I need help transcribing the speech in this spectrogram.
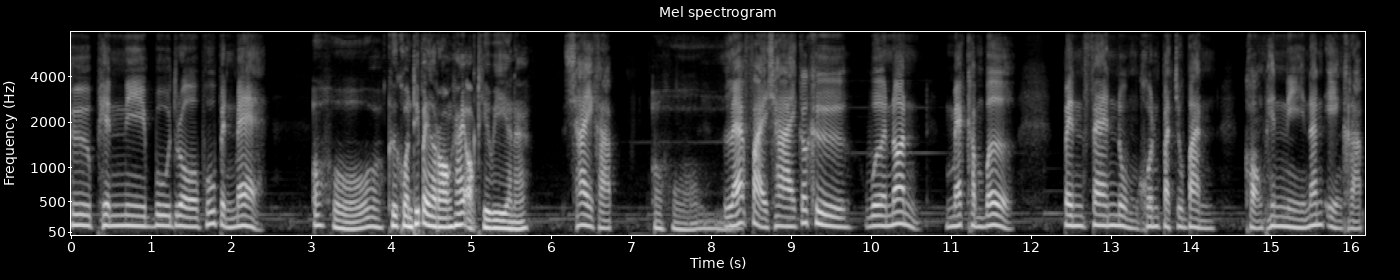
คือเพนนีบูโดรผู้เป็นแม่ โอ้โห คือคนที่ไปร้องไห้ออกทีวีอะนะ ใช่ครับ โอ้โห และฝ่ายชายก็คือเวอร์นอนแมคคัมเบอร์เป็นแฟนหนุ่มคนปัจจุบันของเพนนีนั่นเองครับ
